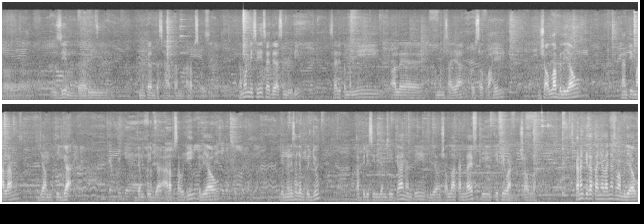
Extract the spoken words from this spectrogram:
uh, izin dari Kementerian Kesehatan Arab Saudi. Namun di sini saya tidak sendiri, saya ditemani oleh teman saya Ustaz Rahim. Insya Allah beliau nanti malam jam 3 jam 3 jam 3 Arab Saudi beliau di Indonesia jam 7 tapi di sini jam 3 nanti beliau insya Allah akan live di TV One insya Allah sekarang kita tanya-tanya sama beliau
